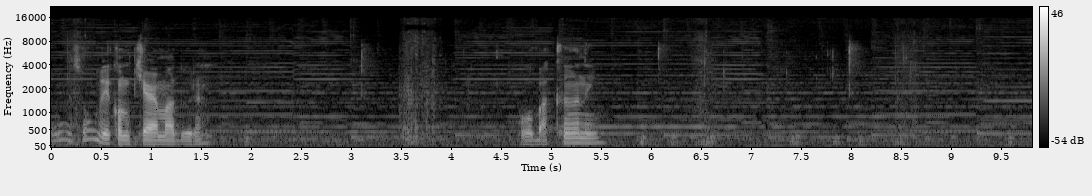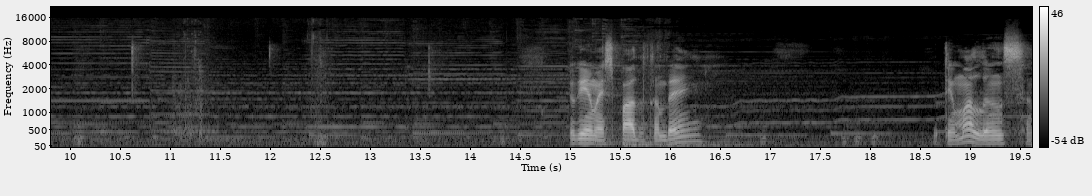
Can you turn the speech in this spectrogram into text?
Mas vamos ver como que é a armadura. Pô, bacana, hein? Eu ganhei uma espada também. Eu tenho uma lança.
